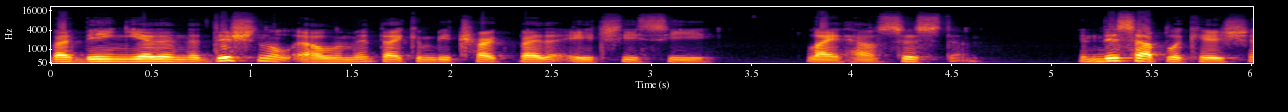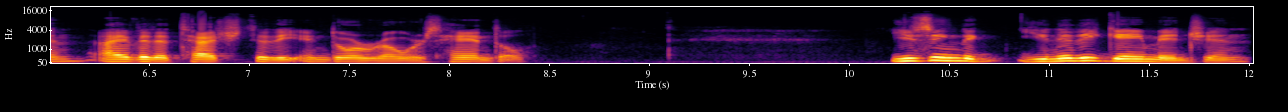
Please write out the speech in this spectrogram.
by being yet an additional element that can be tracked by the HTC Lighthouse system. In this application, I have it attached to the indoor rower's handle. Using the Unity game engine,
